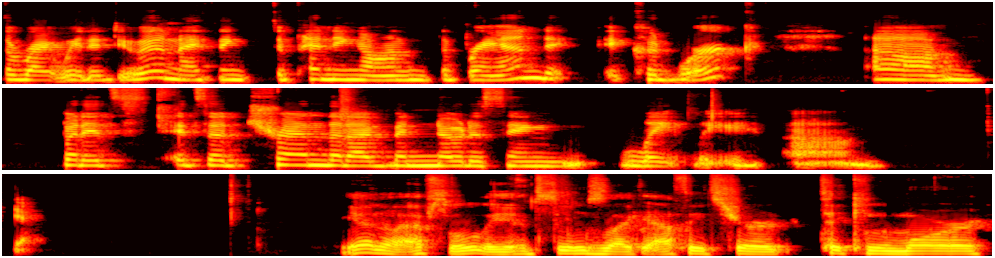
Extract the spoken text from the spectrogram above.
the right way to do it, and I think depending on the brand, it, it could work. Um, but it's it's a trend that I've been noticing lately. Um, yeah. Yeah, no, absolutely. It seems like athletes are taking more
